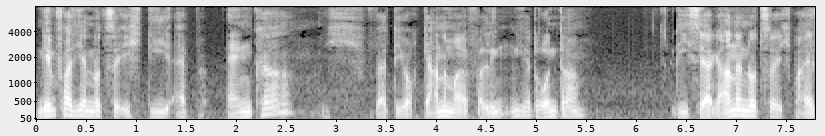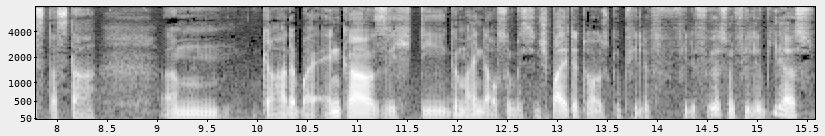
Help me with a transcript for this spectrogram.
In dem Fall hier nutze ich die App Anchor. Ich werde die auch gerne mal verlinken hier drunter, die ich sehr gerne nutze. Ich weiß, dass da ähm, gerade bei Anchor sich die Gemeinde auch so ein bisschen spaltet. Es gibt viele, viele Fürs und viele Widers.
